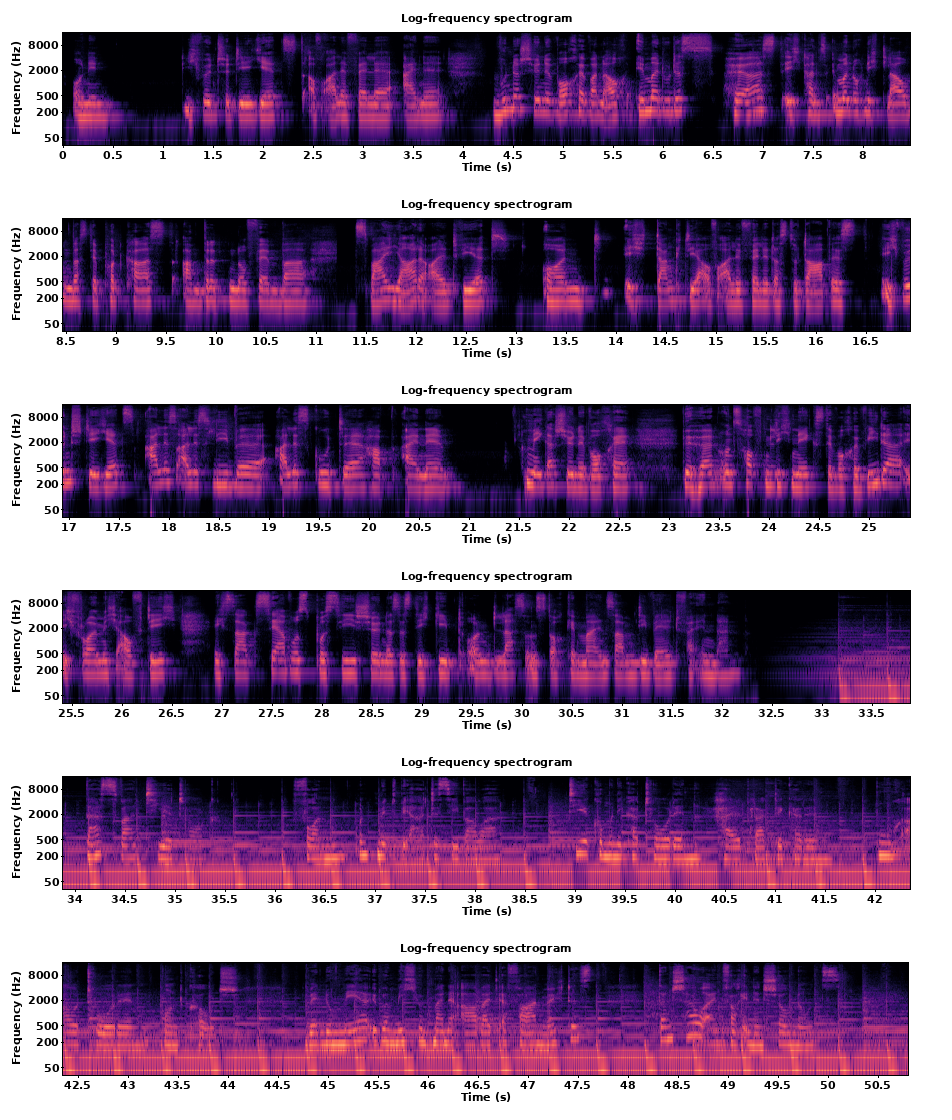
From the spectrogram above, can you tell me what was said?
Und in Ich wünsche dir jetzt auf alle Fälle eine wunderschöne Woche, wann auch immer du das hörst. Ich kann es immer noch nicht glauben, dass der Podcast am 3. November zwei Jahre alt wird. Und ich danke dir auf alle Fälle, dass du da bist. Ich wünsche dir jetzt alles, alles Liebe, alles Gute, hab eine mega schöne Woche. Wir hören uns hoffentlich nächste Woche wieder. Ich freue mich auf dich. Ich sag Servus Pussy, schön, dass es dich gibt und lass uns doch gemeinsam die Welt verändern. Das war Tier Talk von und mit Beate Siebauer, Tierkommunikatorin, Heilpraktikerin, Buchautorin und Coach. Wenn du mehr über mich und meine Arbeit erfahren möchtest, dann schau einfach in den Show Notes.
